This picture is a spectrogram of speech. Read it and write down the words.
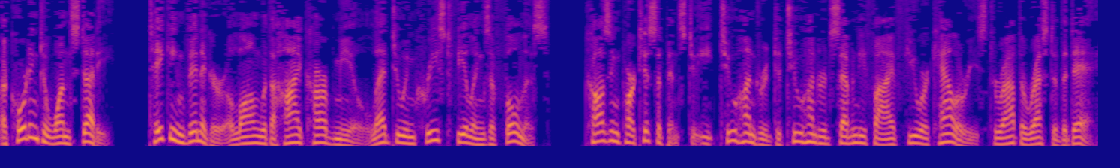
according to one study, taking vinegar along with a high carb meal led to increased feelings of fullness, causing participants to eat 200 to 275 fewer calories throughout the rest of the day.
